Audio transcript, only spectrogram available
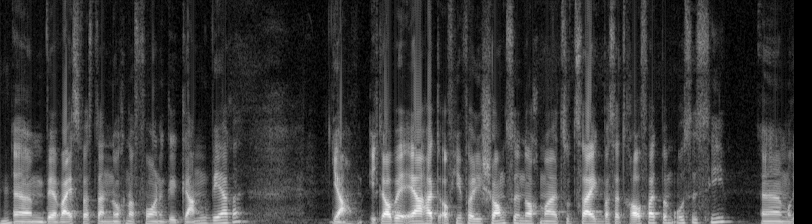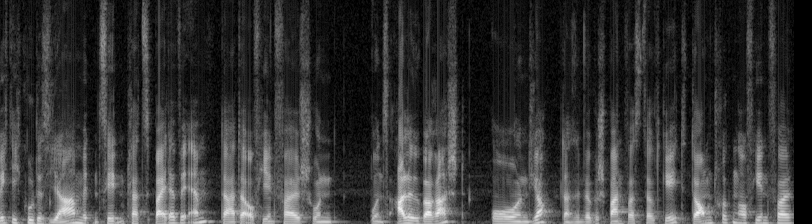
Mhm. Ähm, wer weiß, was dann noch nach vorne gegangen wäre. Ja, ich glaube, er hat auf jeden Fall die Chance, nochmal zu zeigen, was er drauf hat beim OCC. Ähm, richtig gutes Jahr mit dem zehnten Platz bei der WM. Da hat er auf jeden Fall schon uns alle überrascht. Und ja, dann sind wir gespannt, was dort geht. Daumen drücken auf jeden Fall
